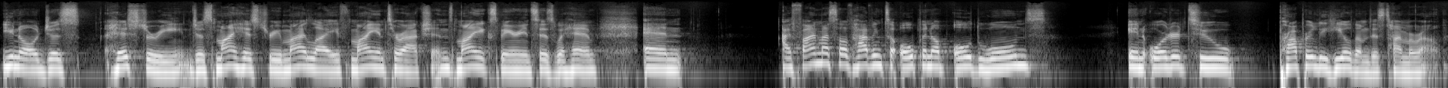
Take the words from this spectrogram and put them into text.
you know, just history, just my history, my life, my interactions, my experiences with him. And I find myself having to open up old wounds in order to properly heal them this time around.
